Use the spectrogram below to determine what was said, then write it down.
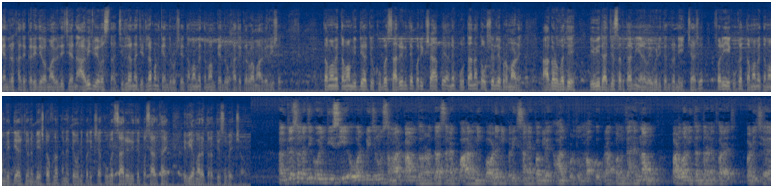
કેન્દ્ર ખાતે કરી દેવામાં આવેલી છે અને આવી જ વ્યવસ્થા જિલ્લાના જેટલા પણ કેન્દ્રો છે, તમામે તમામ કેન્દ્રો ખાતે કરવામાં આવેલી છે. તમામે તમામ વિદ્યાર્થીઓ ખૂબ જ સારી રીતે પરીક્ષા આપે અને પોતાના કૌશલ્ય પ્રમાણે આગળ વધે એવી રાજ્ય સરકારની અને વહીવટીતંત્રની ઈચ્છા છે. ફરી એક વખત તમામે તમામ વિદ્યાર્થીઓને બેસ્ટ ઓફ લક અને તેઓની પરીક્ષા ખૂબ જ સારી રીતે પસાર થાય એવી અમારા તરફથી શુભેચ્છાઓ. અંકલેશ્વર નજીક ઓએનજીસી ઓવરબ્રિજનું સમારકામ ધોરણ દસ અને બારની બોર્ડની પરીક્ષાને પગલે હાલ પૂરતું મોકૂફ રાખવાનું જાહેરનામું પાડવાની તંત્રને ફરજ પડી છે.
